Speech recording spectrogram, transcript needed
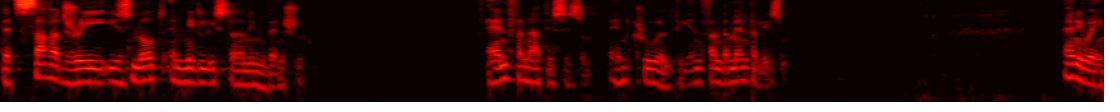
that savagery is not a Middle Eastern invention and fanaticism and cruelty and fundamentalism. Anyway,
